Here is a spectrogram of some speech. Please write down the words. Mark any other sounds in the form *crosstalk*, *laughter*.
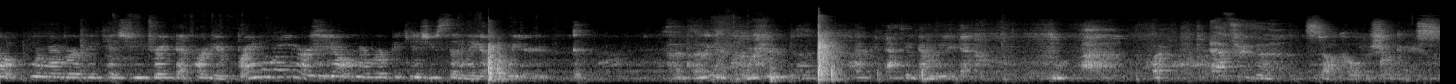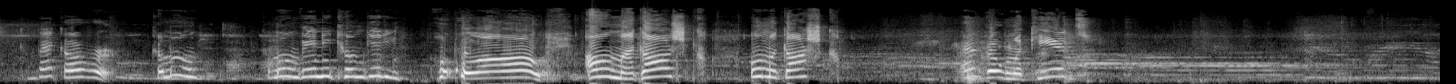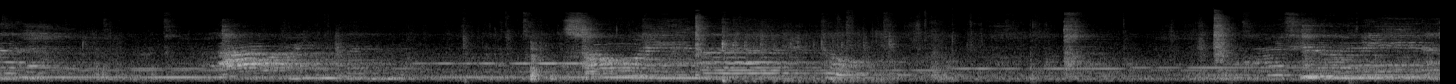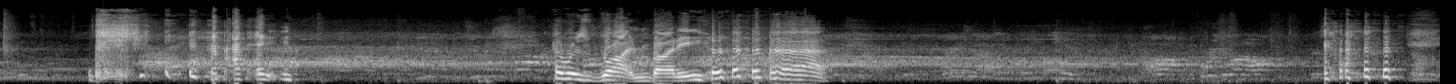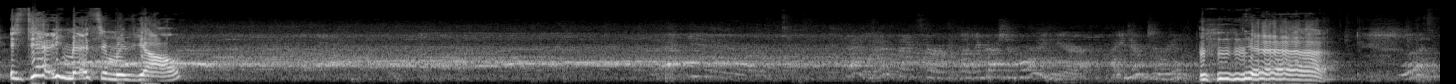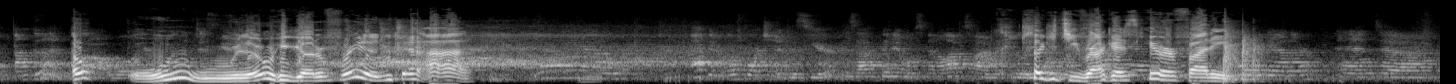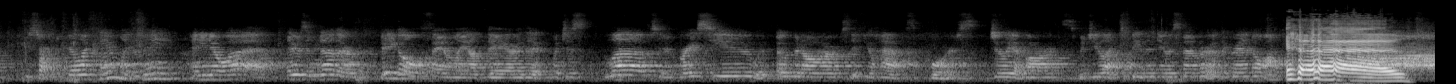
don't remember because you drank that part of your brain away, or you don't remember because you suddenly got weird? I, I didn't weird. I, I think I'm gonna go. After the stockholder showcase. Come back over. Come on. Come on, Vinny, come get him. Oh, oh, oh my gosh. Oh my gosh. There go my kids. *laughs* That was rotten, buddy. *laughs* *laughs* Is Daddy messing with y'all? *laughs* yeah. Good. I'm good. Oh, oh, there we got a friend. *laughs* I've been real fortunate this year because I've been able to spend a lot of time with Julia. Look at you, Ruckus. You're funny. Together, and uh, you're starting to feel like family to me. And you know what? There's another big old family out there that would just embrace you with open arms, if you'll have us, of course. Julia Arts, would you like to be the newest member of the Grand Ole Opry? *laughs* *laughs*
